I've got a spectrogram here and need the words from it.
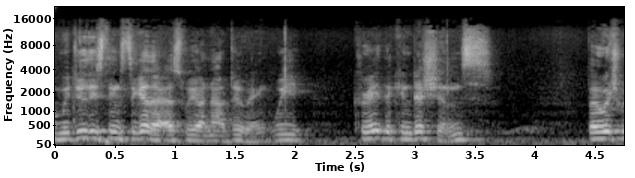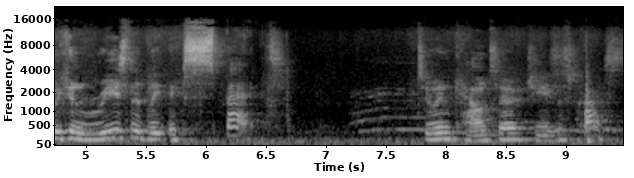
When we do these things together, as we are now doing, we create the conditions by which we can reasonably expect to encounter Jesus Christ.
